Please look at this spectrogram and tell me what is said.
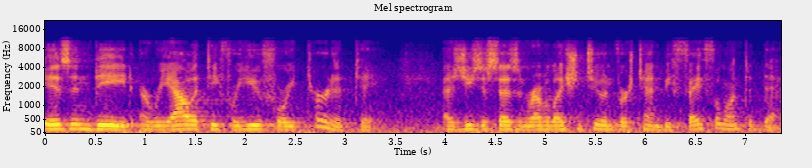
is indeed a reality for you for eternity. As Jesus says in Revelation 2 and verse 10, be faithful unto death.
